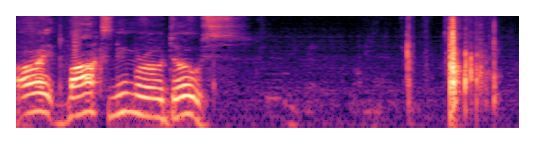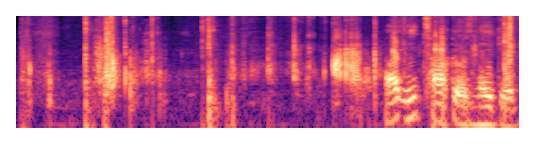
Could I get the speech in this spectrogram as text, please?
All right, box numero dos. I eat tacos naked.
